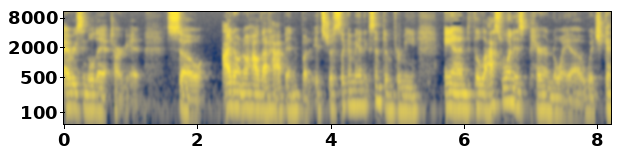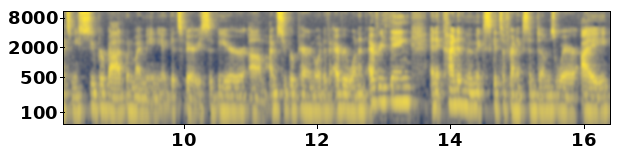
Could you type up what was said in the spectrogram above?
every single day at Target. So I don't know how that happened, but it's just like a manic symptom for me. And the last one is paranoia, which gets me super bad when my mania gets very severe. Um, I'm super paranoid of everyone and everything. And it kind of mimics schizophrenic symptoms where I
